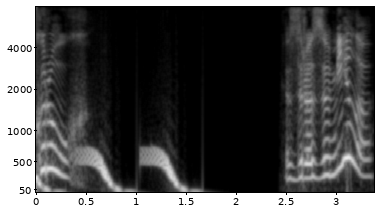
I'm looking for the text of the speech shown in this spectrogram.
круг. Зрозуміло?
